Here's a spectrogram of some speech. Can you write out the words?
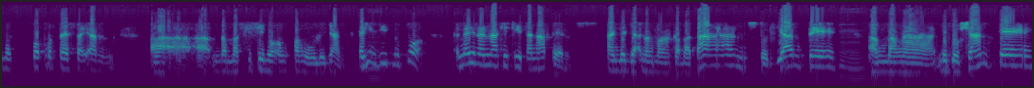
magpoprotesta yan, ah, ah, na maski sino ang pangulo yan. Eh, hindi po po. Ngayon ang nakikita natin, andiyan dyan ang mga kabataan, estudyante, Mm. ang mga negosyante,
